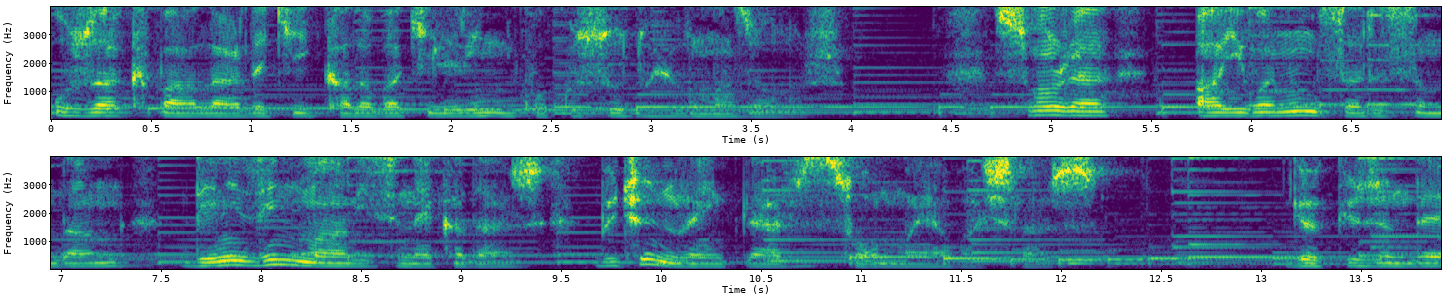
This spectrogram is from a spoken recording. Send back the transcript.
uzak bağlardaki kalabakilerin kokusu duyulmaz olur. Sonra ayvanın sarısından denizin mavisine kadar bütün renkler solmaya başlar. Gökyüzünde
